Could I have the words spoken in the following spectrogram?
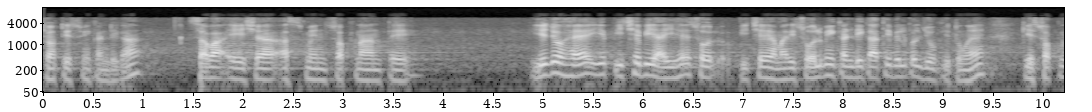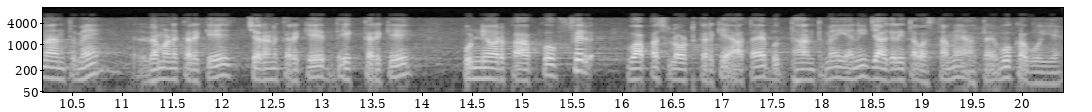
चौतीसवीं कंडिका सवा एश अस्मिन स्वप्नांते ये जो है ये पीछे भी आई है सोल, पीछे हमारी सोलहवीं कंडिका थी बिल्कुल जो कि तू है कि स्वप्नांत में रमण करके चरण करके देख करके पुण्य और पाप को फिर वापस लौट करके आता है बुद्धांत में यानी जागृत अवस्था में आता है वो कब हुई है?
